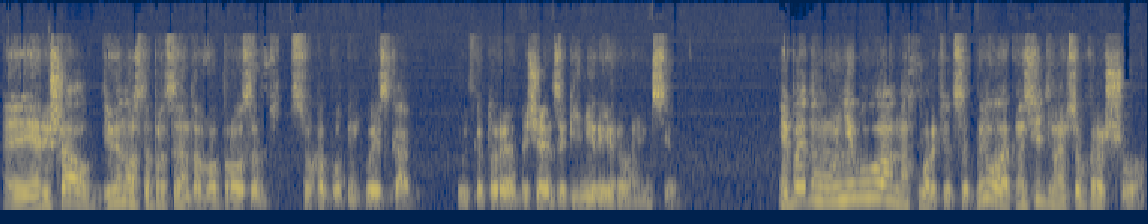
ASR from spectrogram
э, решал 90% вопросов сухопутных войсках, которые отвечают за генерирование сил. И поэтому у него на Хортице было относительно все хорошо.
